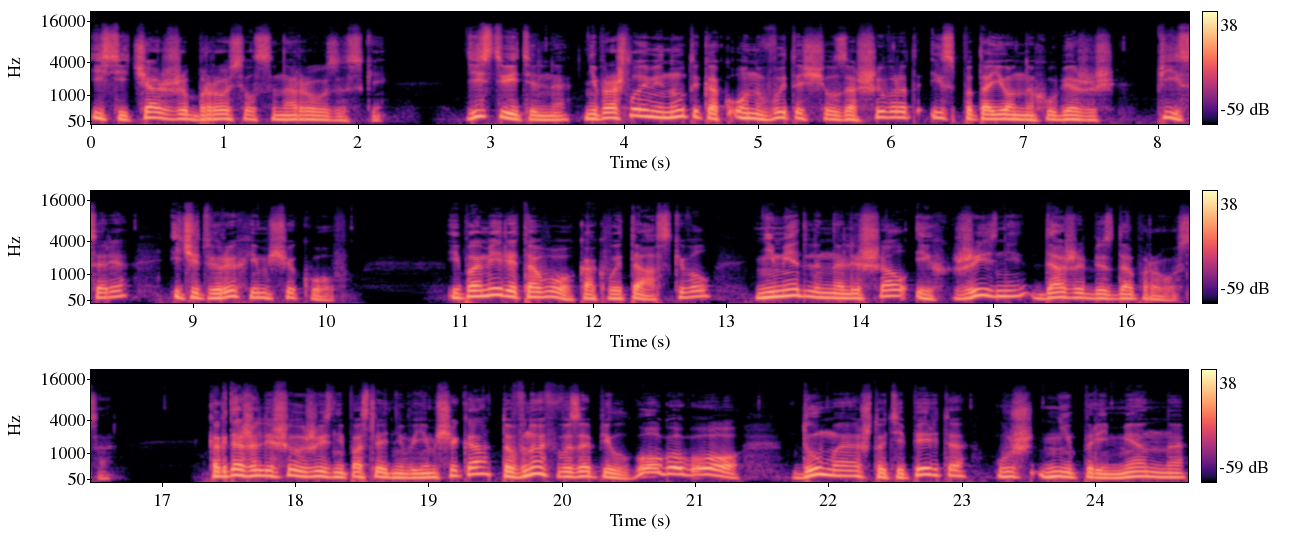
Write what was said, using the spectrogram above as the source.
и сейчас же бросился на розыски. Действительно, не прошло и минуты, как он вытащил за шиворот из потаенных убежищ писаря и четверых ямщиков. И по мере того, как вытаскивал, немедленно лишал их жизни даже без допроса. Когда же лишил жизни последнего ямщика, то вновь возопил «Го-го-го!», думая, что теперь-то уж непременно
